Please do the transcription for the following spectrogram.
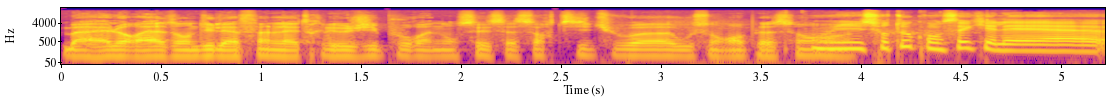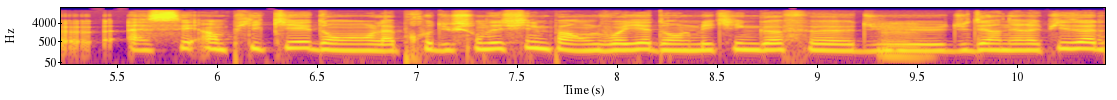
bah elle aurait attendu la fin de la trilogie pour annoncer sa sortie, tu vois, ou son remplaçant. Oui, surtout qu'on sait qu'elle est euh, assez impliquée dans la production des films. On le voyait dans le making-of euh, du, du dernier épisode.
